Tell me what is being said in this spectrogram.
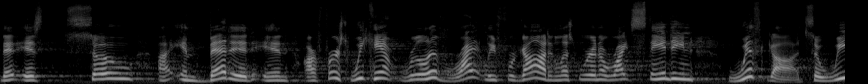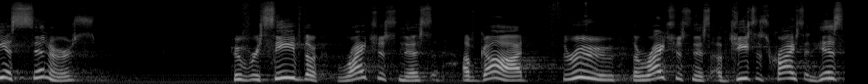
that is so uh, embedded in our first. We can't live rightly for God unless we're in a right standing with God. So we as sinners who've received the righteousness of God through the righteousness of Jesus Christ and his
